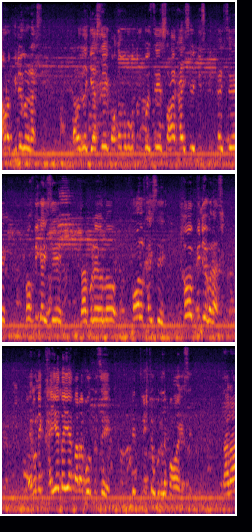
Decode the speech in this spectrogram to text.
আমরা ভিডিও করে রাখছি। তারা যে গেছে কথোপকথন করছে, চা খাইছে, বিস্কিট খাইছে কফি খাইছে, তারপরে হলো ফল খাইছে। সব ভিডিও করা আছে। এখন এই খাইয়ে দাইয়া তারা বলতেছে, তেত্রিশটা উপজেলায় পাওয়া গেছে। তারা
